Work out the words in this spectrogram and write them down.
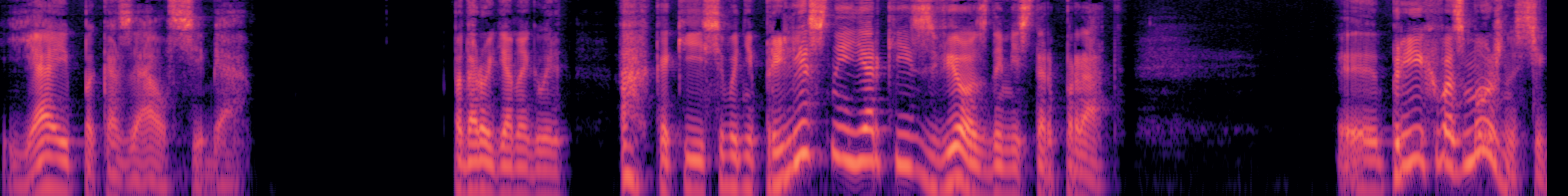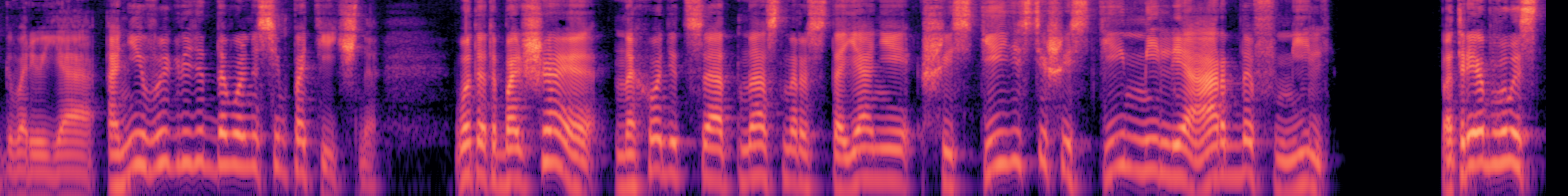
я и показал себя. По дороге она говорит, «Ах, какие сегодня прелестные яркие звезды, мистер Пратт!» «Э, «При их возможности, — говорю я, — они выглядят довольно симпатично». Вот эта большая находится от нас на расстоянии 66 миллиардов миль. Потребовалось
